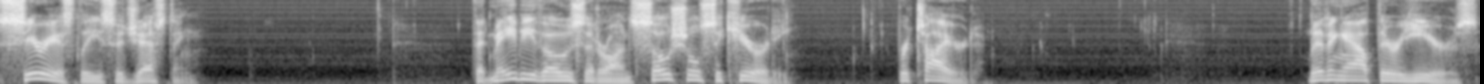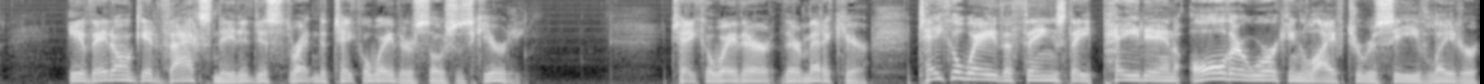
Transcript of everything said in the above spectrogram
seriously suggesting that maybe those that are on Social Security, retired, living out their years, if they don't get vaccinated, just threaten to take away their Social Security. Take away their, their Medicare, take away the things they paid in all their working life to receive later,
